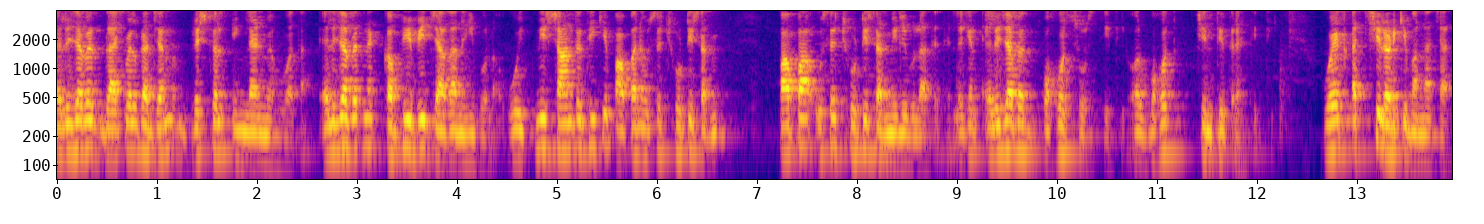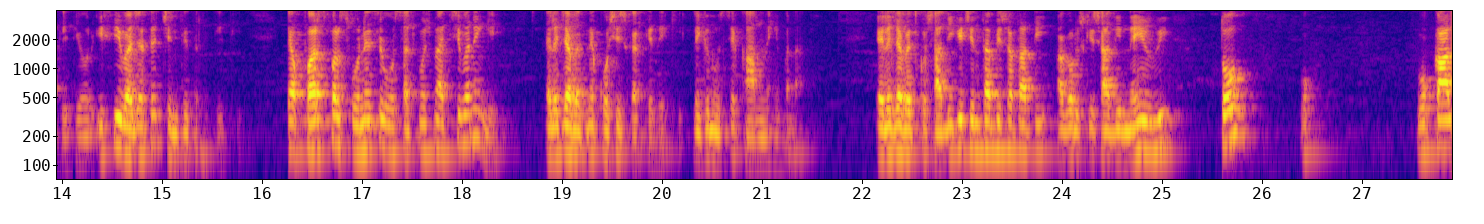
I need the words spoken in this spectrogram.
एलिजाबेथ ब्लैकवेल का जन्म ब्रिस्टल, इंग्लैंड में हुआ था। एलिजाबेथ ने कभी भी ज़्यादा नहीं बोला। वो इतनी शांत थी कि पापा ने उसे छोटी शर्मी, पापा उसे छोटी शर्मीली बुलाते थे, लेकिन एलिजाबेथ बहुत सोचती थी और बहुत चिंतित रहती थी। वो एक अच्छी लड़की बनना चाहती थी और इसी वजह से चिंतित रहती थी। क्या फर्श पर सोने से वो सचमुच में अच्छी बनेंगी? एलिजाबेथ ने कोशिश करके देखी, लेकिन उससे काम नहीं बना। एलिजाबेथ को शादी की चिंता भी सताती। अगर उसकी शादी नहीं हुई तो वो वो काल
